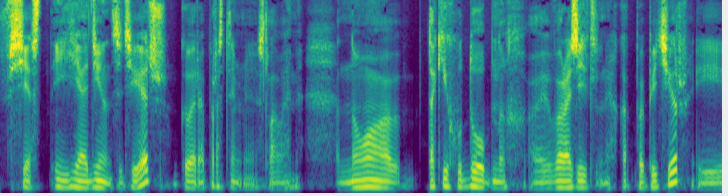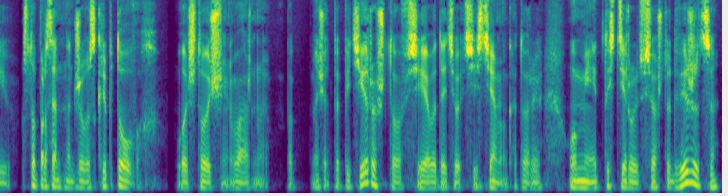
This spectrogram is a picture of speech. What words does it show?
все и E11 и Edge, говоря простыми словами. Но таких удобных и выразительных, как Puppeteer, и стопроцентно джаваскриптовых. Вот что очень важно насчет Puppeteer, что все вот эти вот системы, которые умеют тестировать все, что движется,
